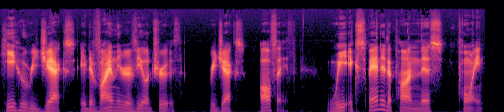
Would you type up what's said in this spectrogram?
he who rejects a divinely revealed truth rejects all faith. We expanded upon this point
